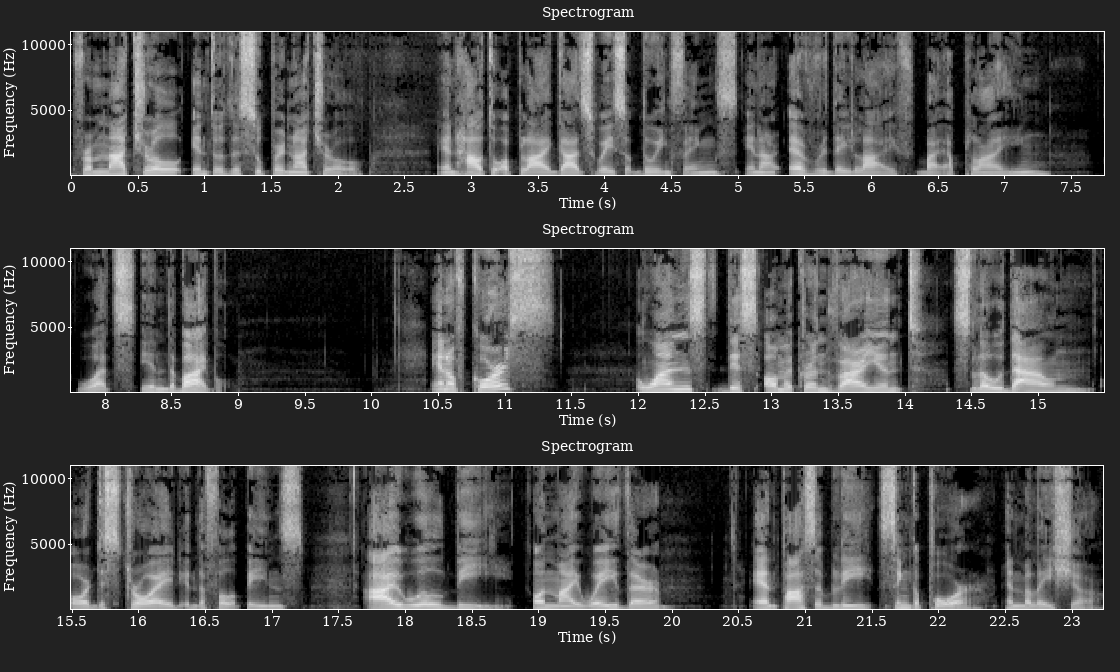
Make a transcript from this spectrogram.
from natural into the supernatural and how to apply God's ways of doing things in our everyday life by applying what's in the Bible. And of course, once this Omicron variant slowed down or destroyed in the Philippines, I will be on my way there and possibly Singapore and Malaysia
